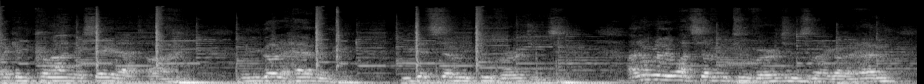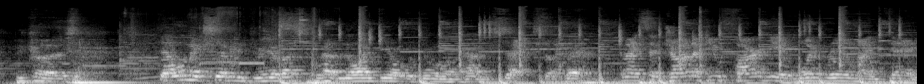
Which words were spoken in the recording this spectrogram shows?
Like in the Quran, they say that uh, when you go to heaven, you get 72 virgins. I don't really want 72 virgins when I go to heaven because that will make 73 of us who have no idea what we're doing when we're having sex. Okay? And I said, John, if you fired me, it wouldn't ruin my day.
